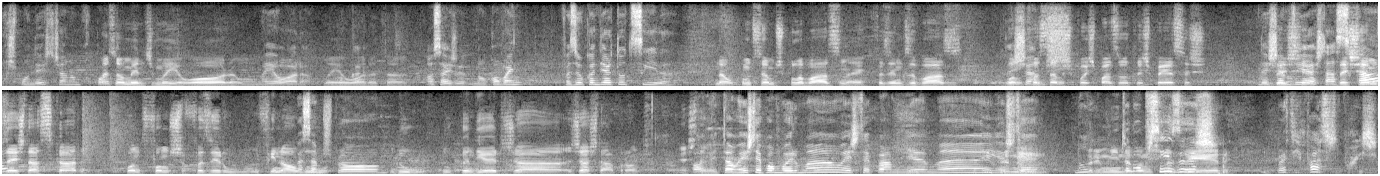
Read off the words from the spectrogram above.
respondeste, já não me recordo. Mais ou menos meia hora, um- Meia hora. meia Ok. hora está. Ou seja, não convém fazer o candeeiro todo de seguida. Não, começamos pela base, né? fazemos a base, quando Deixamos- passamos depois para as outras peças, Deixamos deixa- esta a deixamos secar, esta a secar, quando formos fazer o, final do, o... do, do candeeiro já, já está pronto. Esta, Olha, então este é para o meu irmão, este é para a minha mãe, E para este mim? é... Não, tu não precisas. fazer. Para ti fazes depois.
